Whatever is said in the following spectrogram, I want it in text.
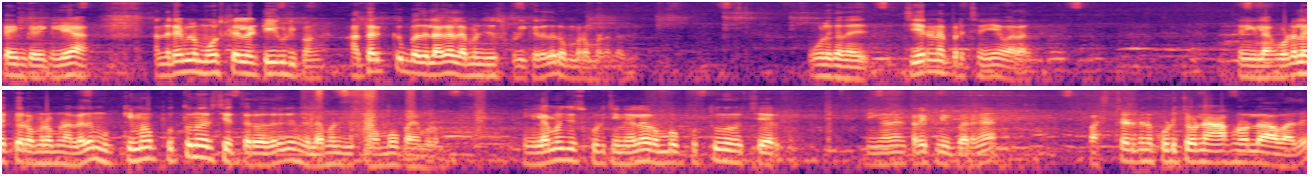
டைம் கிடைக்கும் இல்லையா? அந்த டைமில் மோஸ்ட்லி எல்லாம் டீ குடிப்பாங்க. அதற்கு பதிலாக லெமன் ஜூஸ் குடிக்கிறது ரொம்ப ரொம்ப நல்லது. உங்களுக்கு அந்த ஜீரண பிரச்சனையே வராது. சரிங்களா? உடலுக்கு ரொம்ப ரொம்ப நல்லது. முக்கியமாக புத்துணர்ச்சி தருவதற்கு இந்த லெமன் ஜூஸ் ரொம்ப பயன்படும். நீங்கள் லெமன் ஜூஸ் குடிச்சிங்கனால ரொம்ப புத்துணர்ச்சியாக இருக்கும். நீங்கள் அதை ட்ரை பண்ணி பாருங்கள் ஃபஸ்ட் எடுத்துன்னு குடிச்ச உடனே ஆஃப் அன் ஹவரில் ஆகாது.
